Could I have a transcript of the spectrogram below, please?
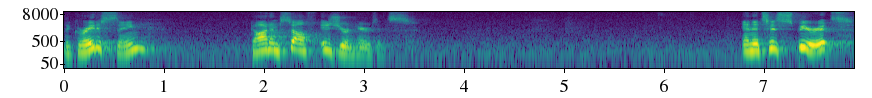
The greatest thing, God Himself is your inheritance. And it's His Spirit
